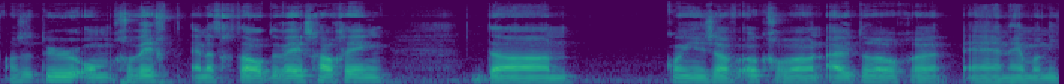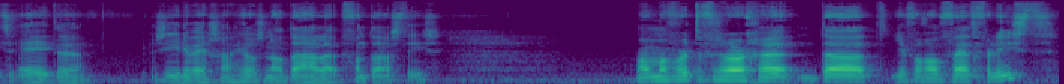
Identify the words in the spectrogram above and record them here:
Als het puur om gewicht en het getal op de weegschaal ging, dan kon je jezelf ook gewoon uitdrogen en helemaal niets eten. Zie je de weegschaal heel snel dalen. Fantastisch. Maar om ervoor te zorgen dat je vooral vet verliest.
